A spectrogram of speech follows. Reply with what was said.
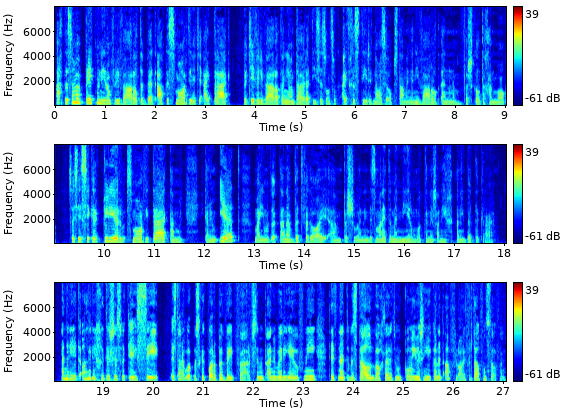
Ag, dis 'n pret manier om vir die wêreld te bid. Elke Smartie wat jy uittrek, bid jy vir die wêreld en jy onthou dat Jesus ons ook uitgestuur het na sy opstanding in die wêreld in om 'n verskil te gaan maak. So as jy sekere kleur smartie trek, dan moet jy kan hom eet, maar jy moet ook dan 'n bid vir daai um, persoon en dis maar net 'n manier om ook kinders aan die aan die bid te kry. En het al die goeders soos wat jy sê, is dan ook beskikbaar op 'n webwerf. So met ander woorde jy hoef nie dit nou te bestel en wag dat dit moet kom iewers en jy kan dit aflaai. Vertel ons daarvan.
